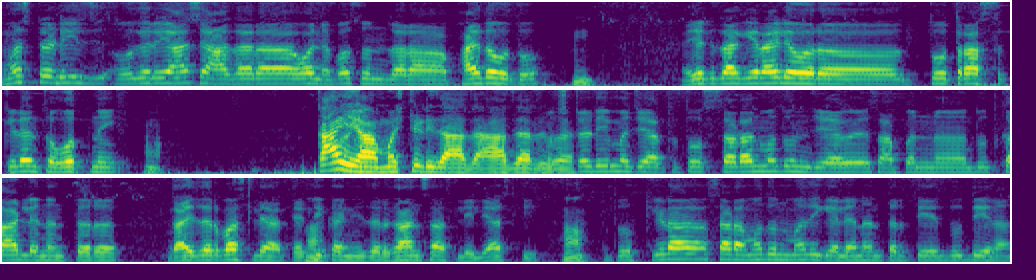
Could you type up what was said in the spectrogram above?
मस्टडीज वगैरे असे आजार होण्यापासून जरा फायदा होतो. हं, एक जागी राहिल्यावर अं, तो त्रास किड्यांचा होत नाही. हं. काय आहे हा मस्टडीचा आज- आजार? स्टडी म्हणजे आता तो सडांमधून ज्या वेळेस आपण अं, दूध काढल्यानंतर गाय जर बसल्या त्या ठिकाणी जर घाण साचलेली असली हा. तर तो किडा सडामधून मध्ये गेल्यानंतर ते दूध आहे ना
